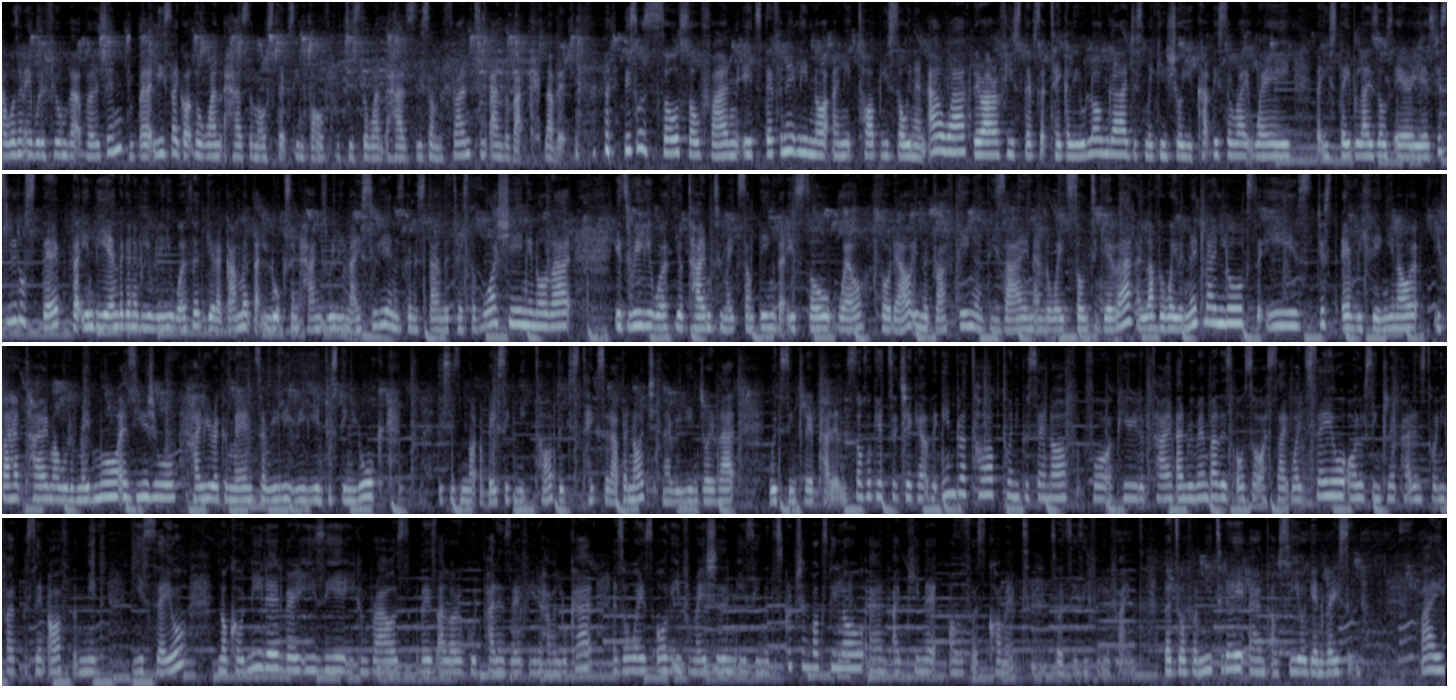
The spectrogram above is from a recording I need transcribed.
I wasn't able to film that version, but at least I got the one that has the most steps involved, which is the one that has this on the front and the back. Love it. this was so, so fun. It's definitely not a knit top you sew in an hour. There are a few steps that take a little longer, just making sure you cut this the right way, that you stabilize those areas. Just a little step that in the end are gonna be really worth it. Get a garment that looks and hangs really nicely and is gonna stand the test of washing and all that it's really worth your time to make something that is so well thought out in the drafting and design and the way it's sewn together. I love the way the neckline looks, the ease, just everything. You know, if I had time, I would have made more as usual. Highly recommend. It's a really, really interesting look. This is not a basic knit top, it just takes it up a notch and I really enjoy that with Sinclair patterns. Don't forget to check out the Indra top, 20% off for a period of time. And remember there's also a site-wide sale, all of Sinclair patterns 25% off the mid year sale. No code needed, very easy. You can browse. There's a lot of good patterns there for you to have a look at. As always, all the information is in the description box below and I pin it on the first comment so it's easy for you to find. That's all from me today and I'll see you again very soon. Bye.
